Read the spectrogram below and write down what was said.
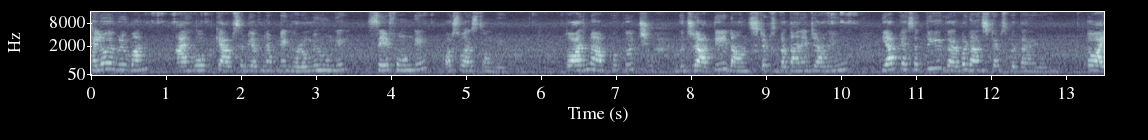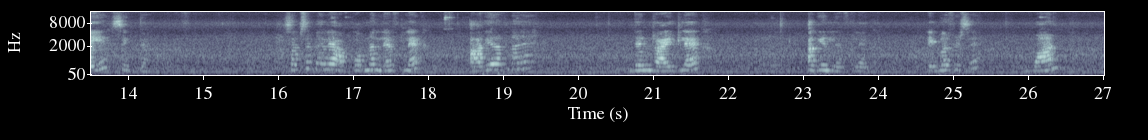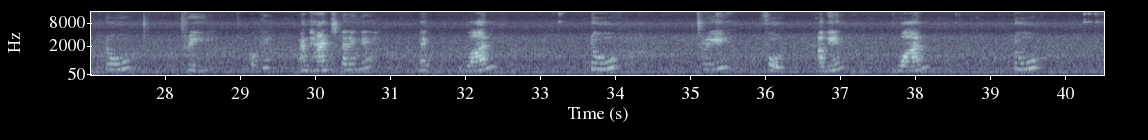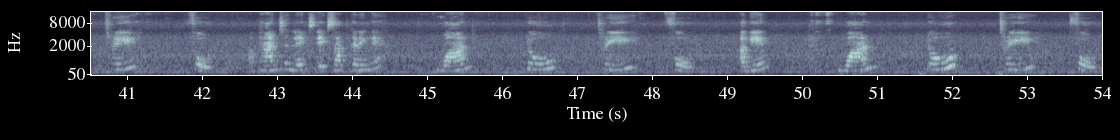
Hello everyone I hope कि आप सभी अपने अपने घरों में होंगे सेफ़ होंगे और स्वस्थ होंगे। तो आज मैं आपको कुछ गुजराती डांस स्टेप्स बताने जा रही हूँ। या आप कह सकते हैं कि गरबा डांस स्टेप्स बताने जा रही हूँ। तो आइए सीखते हैं। सबसे पहले आपको अपना लेफ़्ट लेग आगे रखना है then right leg again left leg एक बार फिर से। One two three okay and hands करेंगे। Like one two three four again one two three four अब हैंड्स एंड लेग्स एक साथ करेंगे। One two three four again one two three four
